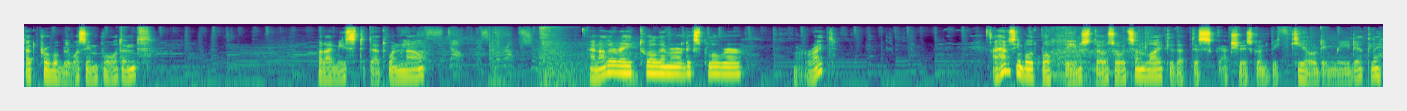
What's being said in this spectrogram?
That probably was important. But I missed that one now. Stop this corruption. Another 812 Emerald Explorer. Alright. I have seen both Bogbeams though, so it's unlikely that this actually is going to be killed immediately.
